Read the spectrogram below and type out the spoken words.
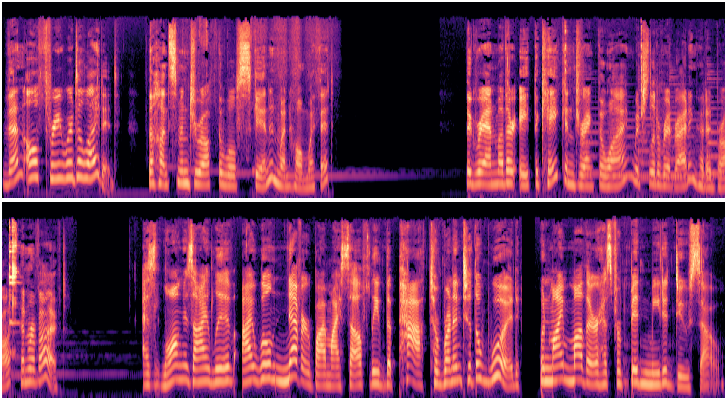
Then all three were delighted. The huntsman drew off the wolf's skin and went home with it. The grandmother ate the cake and drank the wine which Little Red Riding Hood had brought and revived. As long as I live, I will never by myself leave the path to run into the wood when my mother has forbidden me to do so.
